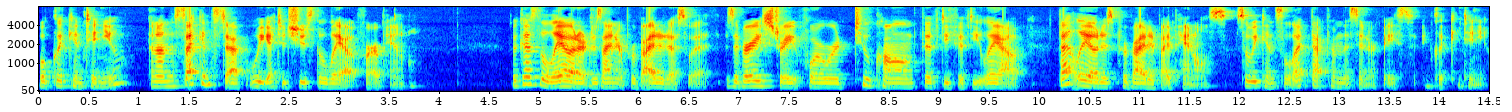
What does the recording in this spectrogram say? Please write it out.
We'll click Continue, and on the second step, we get to choose the layout for our panel. Because the layout our designer provided us with is a very straightforward two-column 50-50 layout, that layout is provided by panels, so we can select that from this interface and click Continue.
